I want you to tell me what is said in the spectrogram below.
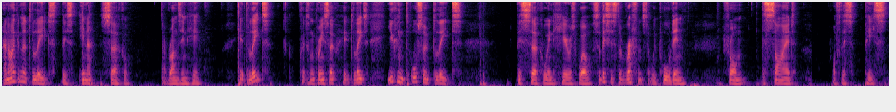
and I'm going to delete this inner circle that runs in here. Hit delete, click on the green circle, hit delete. You can also delete this circle in here as well. So this is the reference that we pulled in from the side of this piece.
